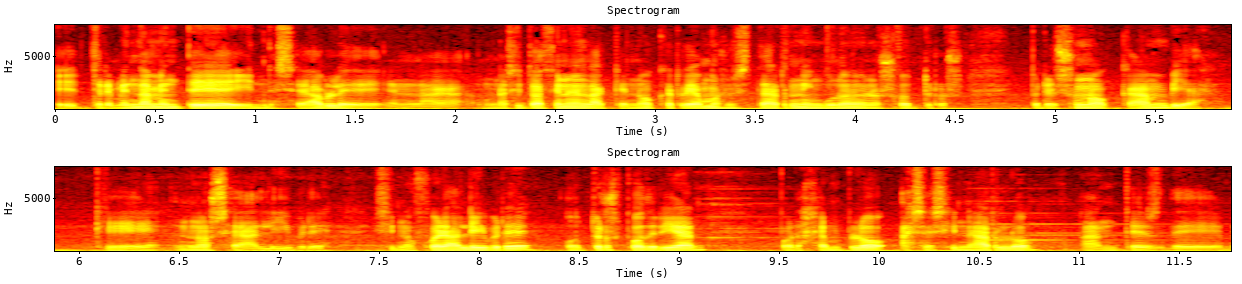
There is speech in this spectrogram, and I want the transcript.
eh, tremendamente indeseable, en la, una situación en la que no querríamos estar ninguno de nosotros. Pero eso no cambia que no sea libre. Si no fuera libre, otros podrían, por ejemplo, asesinarlo antes de,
